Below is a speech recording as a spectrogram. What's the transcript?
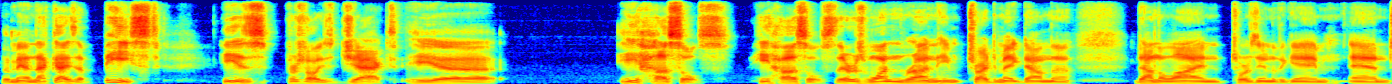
but man, that guy's a beast. He is. First of all, he's jacked. He uh, he hustles. He hustles. There was one run he tried to make down the down the line towards the end of the game and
